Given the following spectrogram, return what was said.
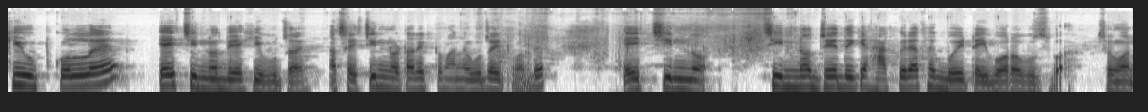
কিউব করলে এই চিহ্ন দিয়ে কি বোঝায়? আচ্ছা এই চিহ্নটার একটু মানে বোঝাই তোমাদের। এই চিহ্ন চিহ্ন যেদিকে হাঁকুড়া থাকবে ওইটাই বড় বুঝবা। যেমন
